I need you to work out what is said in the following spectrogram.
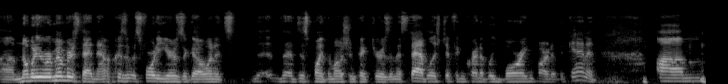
Um, nobody remembers that now because it was 40 years ago, and it's at this point the motion picture is an established, if incredibly boring, part of the canon. Um,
